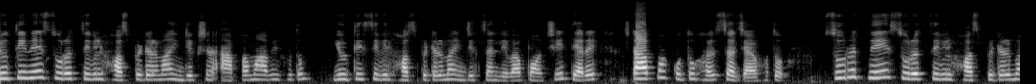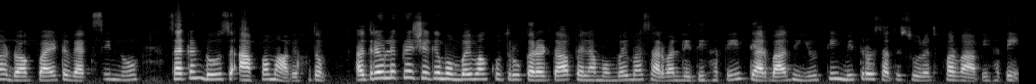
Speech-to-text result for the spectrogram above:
યુવતીને સુરત સિવિલ હોસ્પિટલમાં ઇન્જેક્શન આપવામાં આવ્યું હતું. યુવતી સિવિલ હોસ્પિટલમાં ઇન્જેક્શન લેવા પહોંચી ત્યારે સ્ટાફમાં કુતૂહલ સર્જાયો હતો. સુરતને સુરત સિવિલ હોસ્પિટલમાં ડોગ બાઇટ વેક્સિનનો સેકન્ડ ડોઝ આપવામાં આવ્યો હતો. અત્રે ઉલ્લેખનીય છે કે મુંબઈમાં કૂતરું કરડતા પહેલા મુંબઈમાં સારવાર લીધી હતી ત્યારબાદ યુવતી મિત્રો સાથે સુરત ફરવા આવી હતી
